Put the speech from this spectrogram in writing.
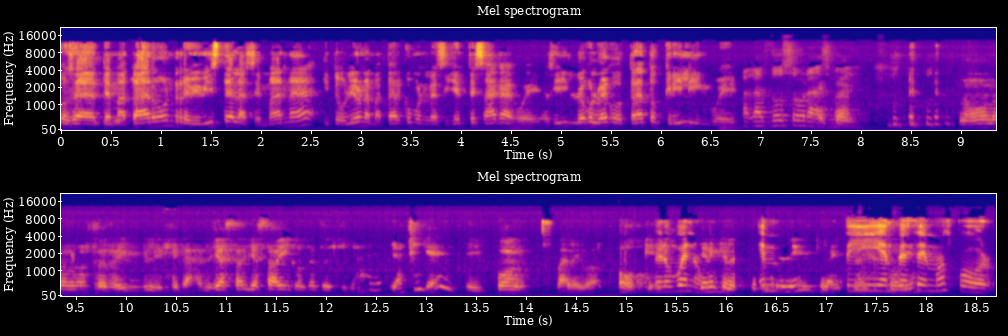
O sea, te mataron, reviviste a la semana y te volvieron a matar como en la siguiente saga, güey. Así, luego, luego, trato Krillin, güey. A las dos horas, güey. No, no, no, fue horrible. Dije, ah, ya, está, ya estaba bien contento. Dije, ya, ya, ya chingué. Y pum, vale, igual. Ok. Pero bueno, ¿Quieren que les em- bien Sí, empecemos por,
